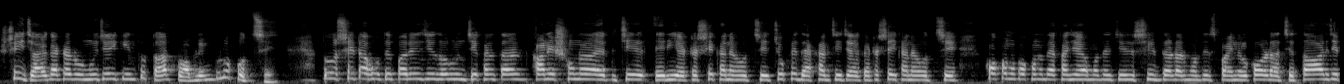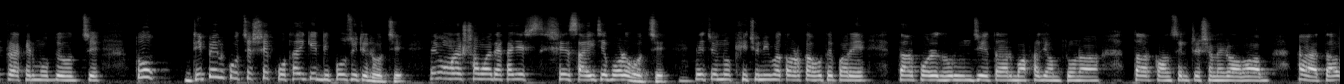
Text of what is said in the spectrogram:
সেই জায়গাটার অনুযায়ী কিন্তু তার প্রবলেমগুলো হচ্ছে। তো সেটা হতে পারে যে ধরুন যেখানে তার কানে শোনা যে এরিয়াটা সেখানে হচ্ছে চোখে দেখার যে জায়গাটা, সেখানে হচ্ছে কখনো কখনো দেখা যায় আমাদের যে শিরদাঁড়ার মধ্যে স্পাইনাল কর্ড আছে, তার যে ট্র্যাকের মধ্যে হচ্ছে। তো ডিপেন্ড করছে সে কোথায় গিয়ে ডিপোজিটেড হচ্ছে। এবং অনেক সময় দেখা যায় সে সাইজে বড় হচ্ছে। এর জন্য খিচুনি বা তড়কা হতে পারে। তারপরে ধরুন যে তার মাথা যন্ত্রণা তার কনসেন্ট্রেশনের অভাব হ্যাঁ তার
